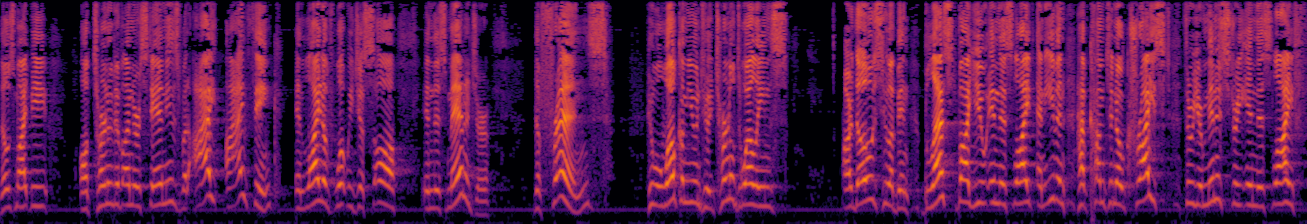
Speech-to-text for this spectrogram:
Those might be alternative understandings, but I, I think, in light of what we just saw in this manager, the friends who will welcome you into eternal dwellings are those who have been blessed by you in this life and even have come to know Christ through your ministry in this life.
